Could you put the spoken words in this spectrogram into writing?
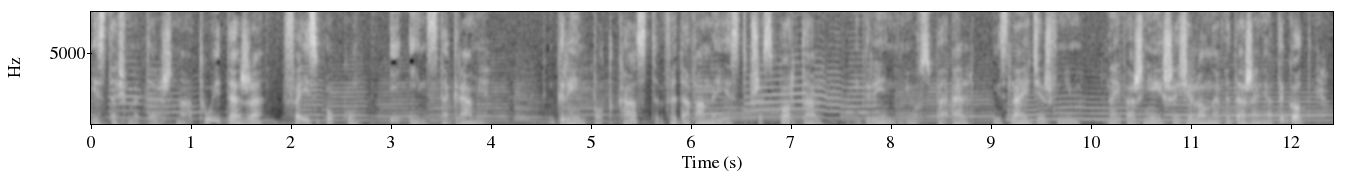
Jesteśmy też na Twitterze, Facebooku i Instagramie. Green Podcast wydawany jest przez portal greennews.pl i znajdziesz w nim najważniejsze zielone wydarzenia tygodnia.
